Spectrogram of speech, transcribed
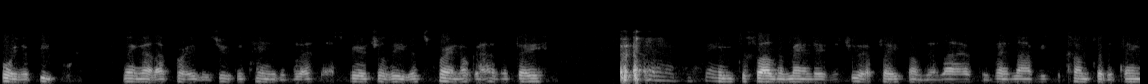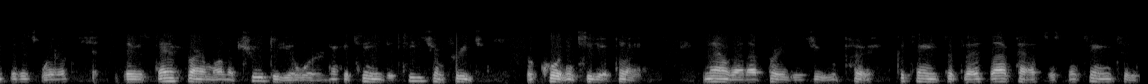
for your people. Then, God, I pray that you continue to bless our spiritual leaders. Praying, oh God, that they continue to follow the mandate that you have placed on their lives, that they not be succumb to the things of this world. They will stand firm on the truth of your word and continue to teach and preach according to your plan. Now, God, I pray that you will pray, continue to bless our pastors, continue to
